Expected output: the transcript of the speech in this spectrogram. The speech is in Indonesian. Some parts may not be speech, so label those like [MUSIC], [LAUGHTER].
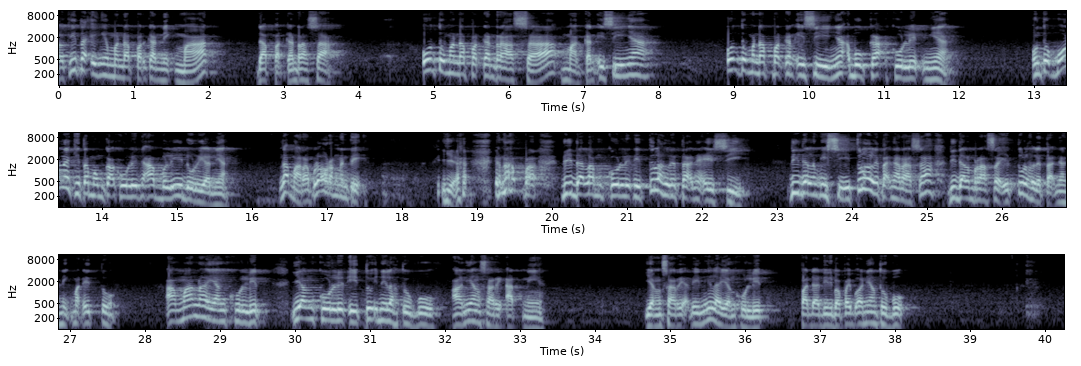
Kalau kita ingin mendapatkan nikmat, dapatkan rasa. Untuk mendapatkan rasa, makan isinya. Untuk mendapatkan isinya, buka kulitnya. Untuk boleh kita membuka kulitnya, ah, beli duriannya. Nggak marah pula orang nanti. [LAUGHS] Iya, kenapa? Di dalam kulit itulah letaknya isi. Di dalam isi itulah letaknya rasa, di dalam rasa itulah letaknya nikmat itu. Amanah yang kulit, yang kulit itu inilah tubuh. Ah, ini yang syariat nih. Yang syariat inilah yang kulit. Pada diri Bapak Ibu ini yang tubuh.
